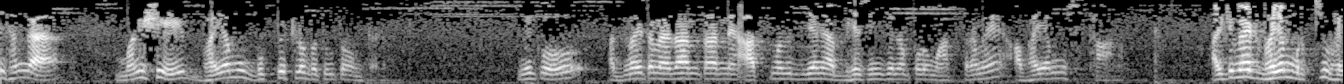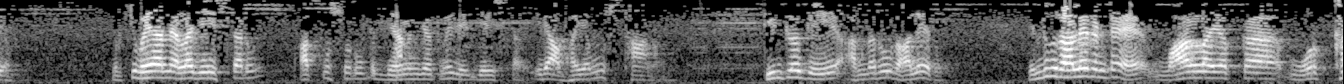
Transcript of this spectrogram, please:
విధంగా మనిషి భయము గుప్పిట్లో బతుకుతూ ఉంటాడు. మీకు అద్వైత వేదాంతాన్ని ఆత్మవిద్యని అభ్యసించినప్పుడు మాత్రమే అభయం స్థానం. అల్టిమేట్ భయం మృత్యు భయం మృత్యు భయాన్ని ఎలా జయిస్తారు? ఆత్మస్వరూప జ్ఞానం చేతనే జయిస్తారు. ఇది అభయం స్థానం. దీంట్లోకి అందరూ రాలేరు. ఎందుకు రాలేరంటే వాళ్ళ యొక్క మూర్ఖ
